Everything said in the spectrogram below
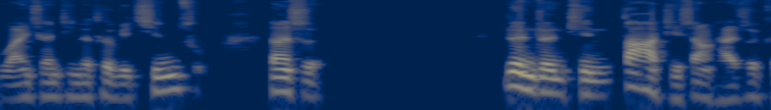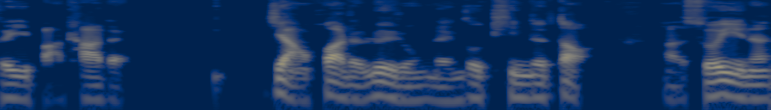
完全听得特别清楚，但是认真听，大体上还是可以把他的讲话的内容能够听得到啊，所以呢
